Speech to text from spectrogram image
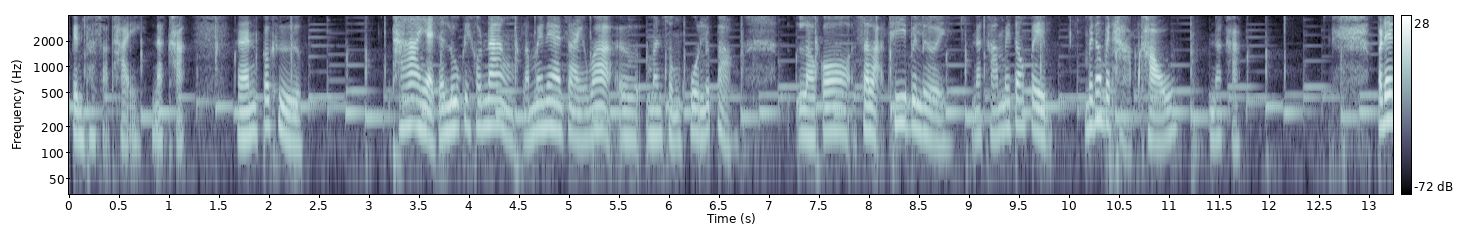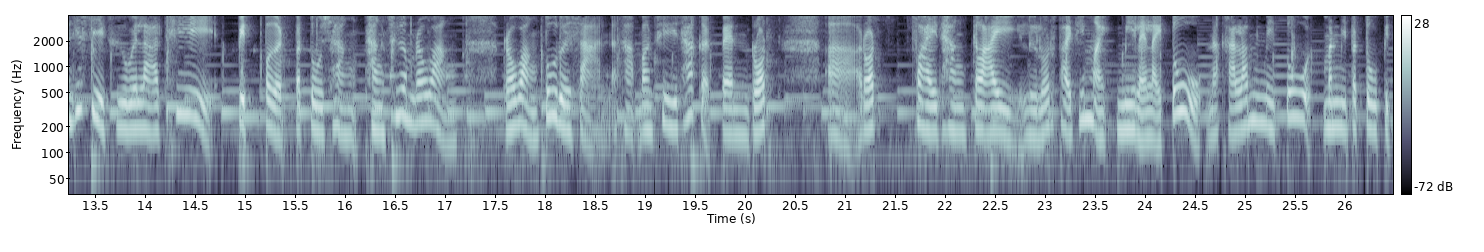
เป็นภาษาไทยนะคะดังนั้นก็คือ ถ้าอยากจะลุกให้เขานั่ง แล้วไม่แน่ใจว่าเออมันสมควรหรือเปล่า เราก็สละที่ไปเลยนะคะ ไม่ต้องไปไม่ต้องไปถามเขานะคะ ประเด็นที่ 4 คือเวลาที่ปิดเปิดประตูทางทางเชื่อมระหว่างระหว่างตู้โดยสารนะคะ บางทีถ้าเกิดเป็นรถรถไฟทางไกลหรือรถไฟที่มีหลาย ๆ ตู้นะคะ แล้วมันมีตู้มันมีประตูปิด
